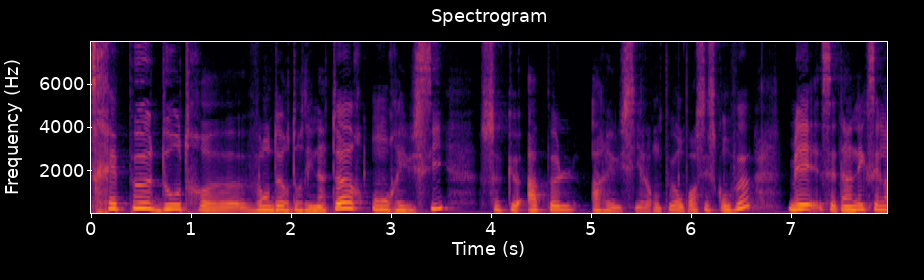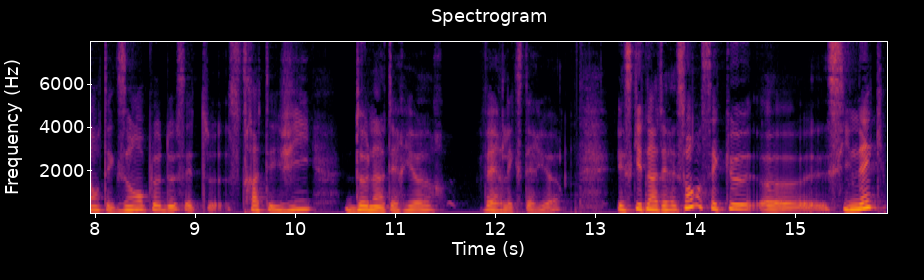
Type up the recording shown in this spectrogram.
très peu d'autres euh, vendeurs d'ordinateurs ont réussi ce que Apple a réussi. Alors on peut en penser ce qu'on veut, mais c'est un excellent exemple de cette stratégie de l'intérieur vers l'extérieur. Et ce qui est intéressant, c'est que euh, Sinek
